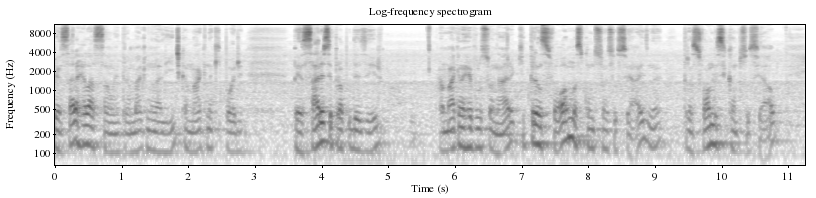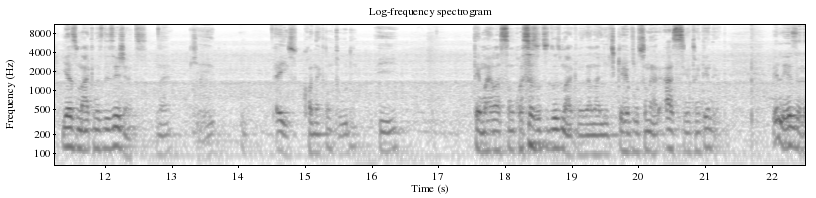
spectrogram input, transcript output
pensar a relação entre a máquina analítica, a máquina que pode pensar esse próprio desejo, a máquina revolucionária que transforma as condições sociais, né? transforma esse campo social, e as máquinas desejantes, né? que é isso, conectam tudo e tem uma relação com essas outras duas máquinas, a analítica e a revolucionária. Assim eu estou entendendo. Beleza,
